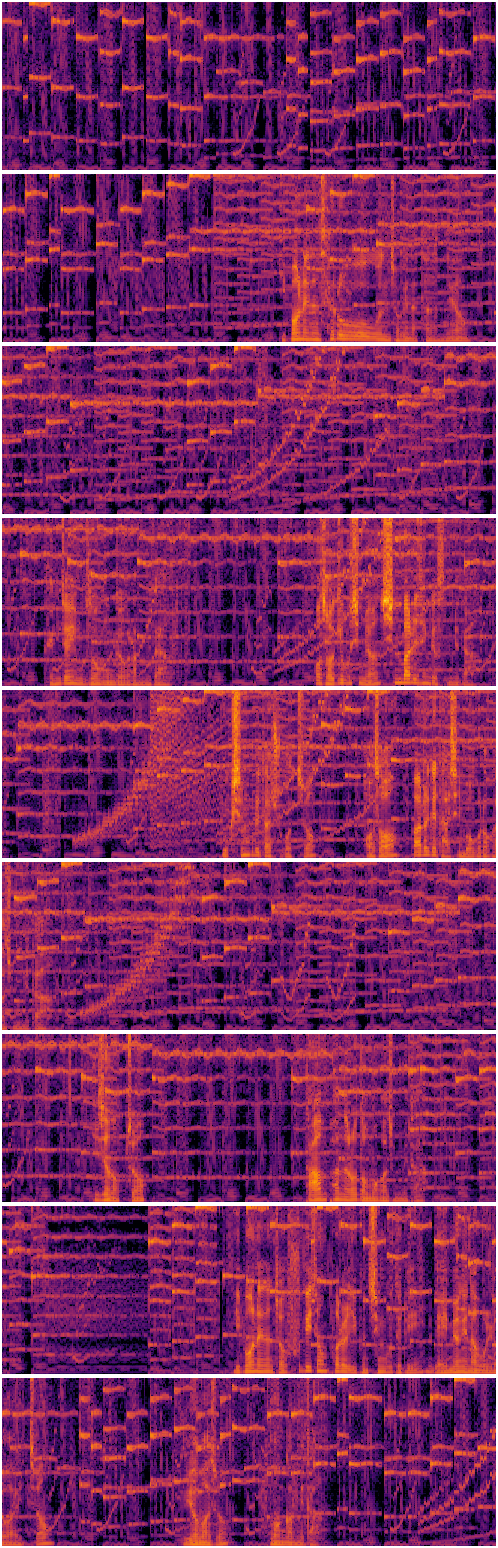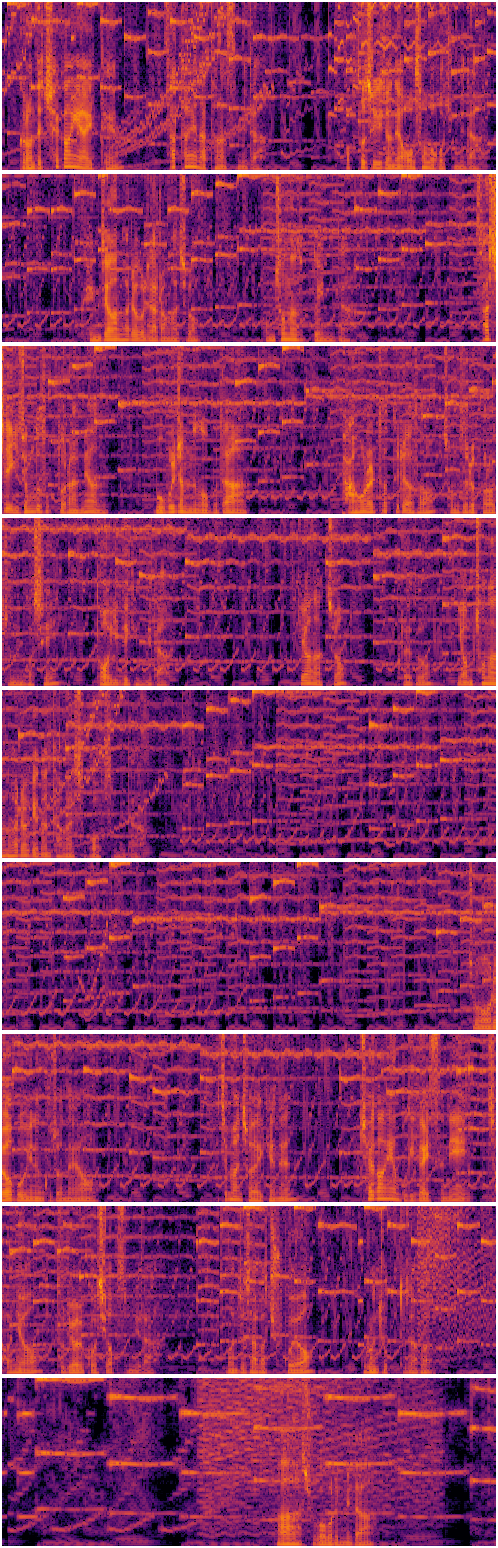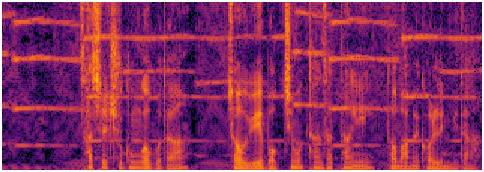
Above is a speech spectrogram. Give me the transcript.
이번에는 새로운 적이 나타났네요. 굉장히 무서운 공격을 합니다. 어 저기 보시면 신발이 생겼습니다. 욕심부리 다 죽었죠? 어서 빠르게 다시 먹으러 가줍니다. 이젠 없죠? 다음 판으로 넘어가 줍니다. 이번에는 저 후디 점퍼를 입은 친구들이 4명이나 몰려와 있죠? 위험하죠? 도망갑니다. 그런데 최강의 아이템, 사탕이 나타났습니다. 없어지기 전에 어서 먹어줍니다. 굉장한 화력을 자랑하죠. 엄청난 속도입니다. 사실 이 정도 속도라면 몹을 잡는 것보다 방울을 터뜨려서 점수를 벌어주는 것이 더 이득입니다. 깨어났죠? 그래도 이 엄청난 화력에는 당할 수가 없습니다. 좀 어려워 보이는 구조네요. 하지만 저에게는 최강의 무기가 있으니 전혀 두려울 것이 없습니다. 먼저 잡아주고요. 오른쪽도 잡아. 아, 죽어버립니다. 사실 죽은 것보다 저 위에 먹지 못한 사탕이 더 맘에 걸립니다.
